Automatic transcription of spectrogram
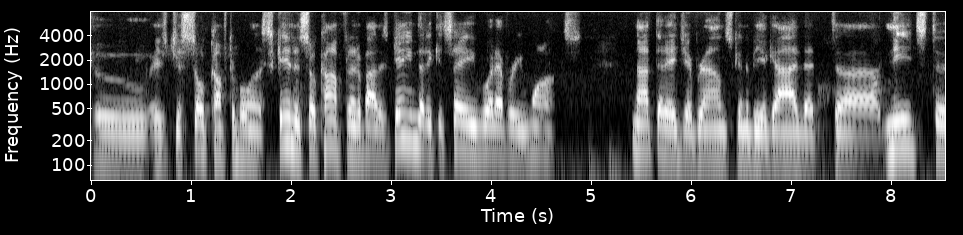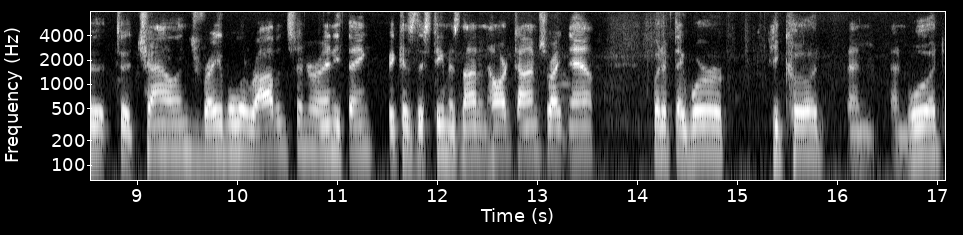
who is just so comfortable in his skin and so confident about his game that he can say whatever he wants. Not that AJ Brown's going to be a guy that uh, needs to to challenge Vrabel or Robinson or anything because this team is not in hard times right now. But if they were, he could and and would.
